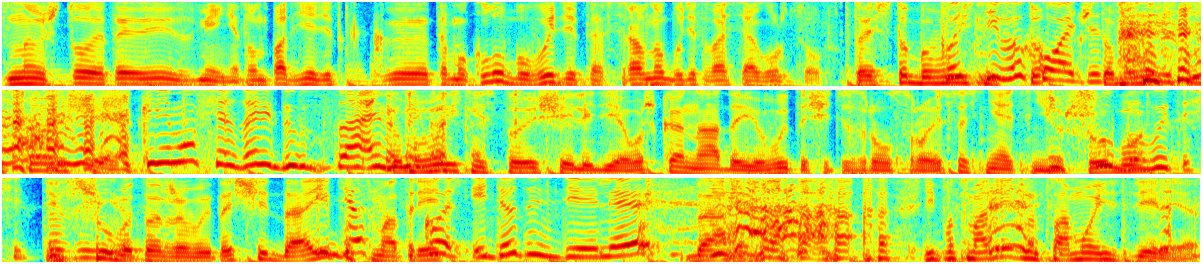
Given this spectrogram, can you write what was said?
ну и что это изменит? Он подъедет к этому клубу, выйдет, а все равно будет Вася Огурцов. То есть, чтобы Пусть не выяснить, сто- чтобы выяснить стоящее, К нему все зайдут сами. чтобы выяснить, стоящая ли девушка, надо ее вытащить из Роллс-Ройса, снять с нее Из шубу. вытащить Из шубы тоже вытащить, да, и посмотреть. Коль, идет изделие. Да. И посмотреть на само изделие.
